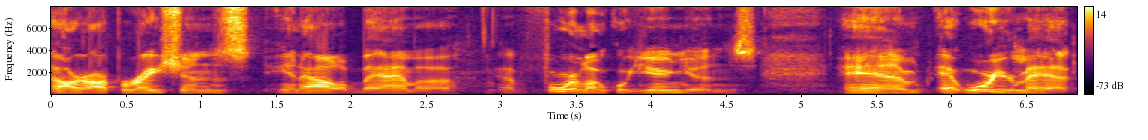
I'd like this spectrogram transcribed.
our operations in Alabama, uh, four local unions, and at Warrior Met.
